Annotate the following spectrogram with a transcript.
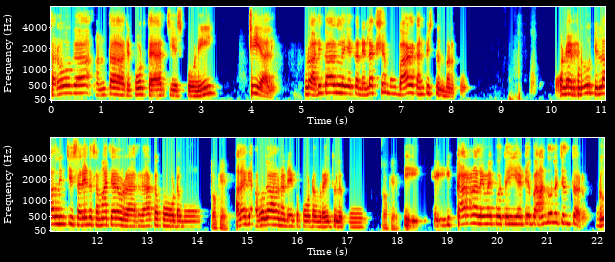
తరోగా అంత రిపోర్ట్ తయారు చేసుకొని చేయాలి. ఇప్పుడు అధికారుల యొక్క నిర్లక్ష్యము బాగా కనిపిస్తుంది మనకు. అంటే ఇప్పుడు జిల్లాల నుంచి సరైన సమాచారం రా రాకపోవడము ఓకే. అలాగే అవగాహన లేకపోవడం రైతులకు. ఓకే. ఈ కారణాలు ఏమైపోతాయి అంటే ఆందోళన చెందుతారు. ఇప్పుడు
